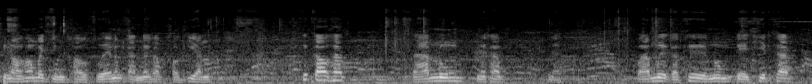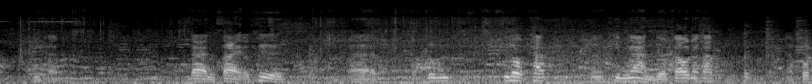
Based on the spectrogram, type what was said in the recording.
พี่น้องเข้ามากินข้าวสวยน้ำกันนะครับข้าวเที่ยงที่เก้าครับสามหนุ่มนะครับเนี่ยขวามือก็คือหนุ่มเตชิดครับนี่ครับ ด้านใต้ก็คืออ่าลุงพิโรธครับอ่าทีมงานเดี๋ยวเก้านะครับอ่าพบ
